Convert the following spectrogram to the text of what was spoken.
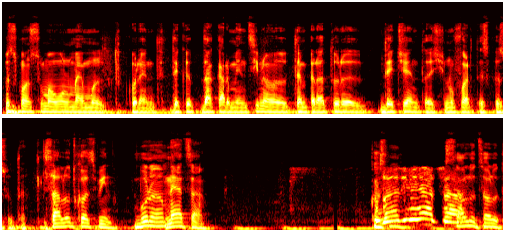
îți consumă mult mai mult curent decât dacă ar menține o temperatură decentă și nu foarte scăzută. Salut, Cosmin. Bună. Neața, Cosmin. Bună dimineața! Salut, salut.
